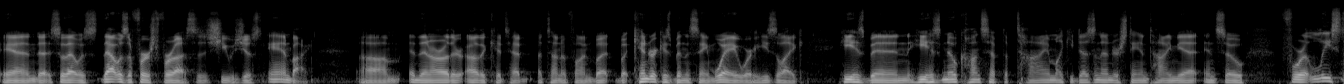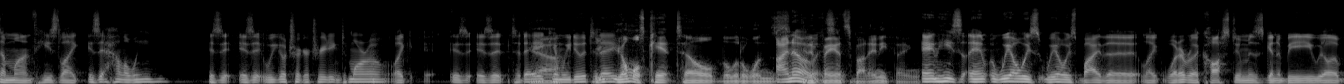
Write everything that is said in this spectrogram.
And uh, so that was that was a first for us. She was just and by, Um, and then our other other kids had a ton of fun. But but Kendrick has been the same way, where he's like he has been he has no concept of time, like he doesn't understand time yet. And so for at least a month, he's like, "Is it Halloween? Is it is it we go trick or treating tomorrow? Like is is it today? Yeah. Can we do it today?" You, almost can't tell the little ones I know, in advance about anything. and he's and we always we always buy the like whatever the costume is going to be we'll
